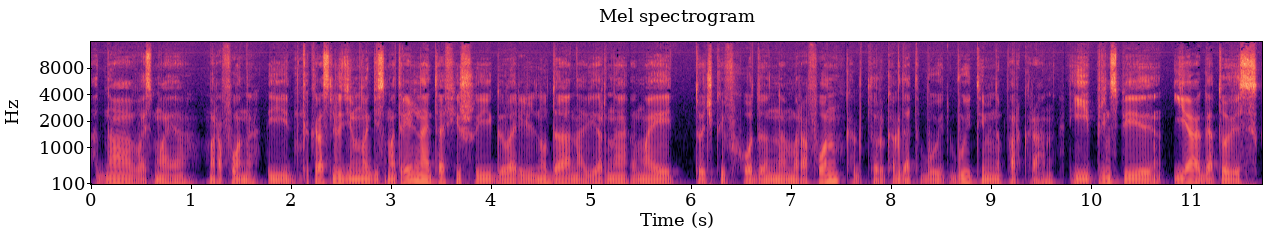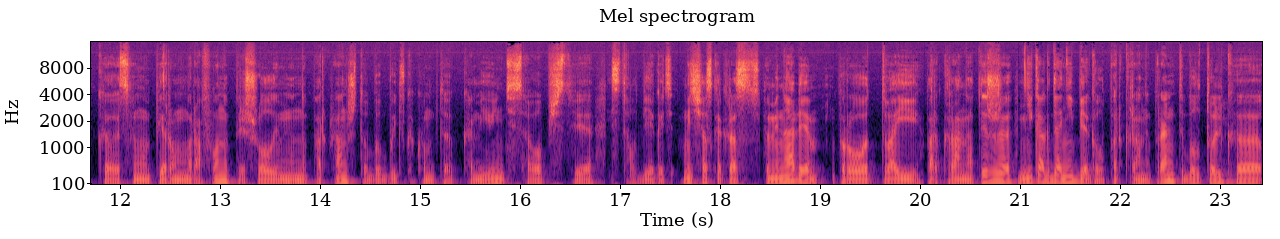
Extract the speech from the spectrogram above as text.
одна восьмая марафона. И как раз люди многие смотрели на эту афишу и говорили, ну да, наверное, моей точкой входа на марафон, который когда-то будет, будет именно паркран. И, в принципе, я, готовясь к своему первому марафону, пришел именно на паркран, чтобы быть в каком-то комьюнити, сообществе и стал бегать. Мы сейчас как раз вспоминали про твои паркраны, а ты же никогда не бегал паркраны, правильно? Ты был только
